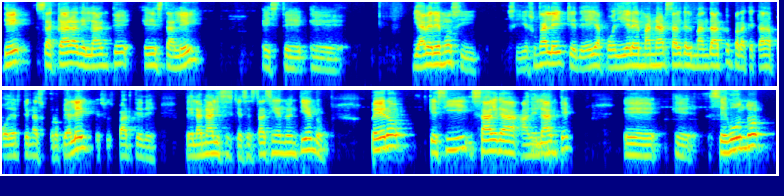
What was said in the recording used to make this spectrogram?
de sacar adelante esta ley. Este, eh, ya veremos si, si es una ley que de ella pudiera emanar, salga el mandato para que cada poder tenga su propia ley. Eso es parte de, del análisis que se está haciendo, entiendo. Pero que sí salga adelante eh, eh, segundo,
